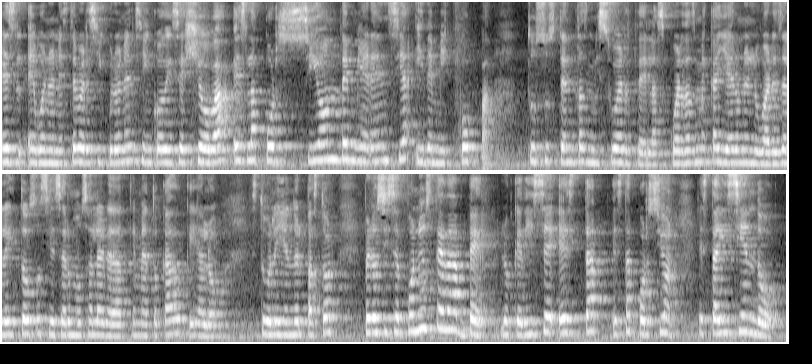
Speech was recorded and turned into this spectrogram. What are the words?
Es, eh, bueno, en este versículo, en el 5, dice, Jehová es la porción de mi herencia y de mi copa. Tú sustentas mi suerte, las cuerdas me cayeron en lugares deleitosos y es hermosa la heredad que me ha tocado, que ya lo estuvo leyendo el pastor. Pero si se pone usted a ver lo que dice esta, esta porción, está diciendo,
